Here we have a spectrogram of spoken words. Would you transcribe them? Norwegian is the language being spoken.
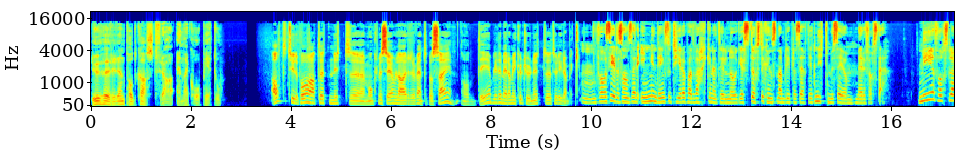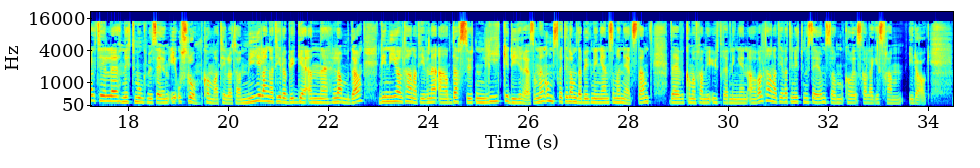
Du hører en podkast fra NRK P2. Alt tyder på at et nytt eh, Munch-museum lar vente på seg, og det blir det mer om i Kulturnytt, eh, Turi Grønbekk. Mm, for å si det sånn, så er det ingenting som tyder på at verkene til Norges største kunstner blir plassert i et nytt museum med det første. Nye forslag til eh, nytt Munch-museum i Oslo kommer til å ta mye lengre tid å bygge enn eh, Lambda. De nye alternativene er dessuten like dyre som den omstridte Lambda-bygningen som er nedstemt. Det kommer frem i utredningen av alternativer til nytt museum som skal legges frem i dag.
